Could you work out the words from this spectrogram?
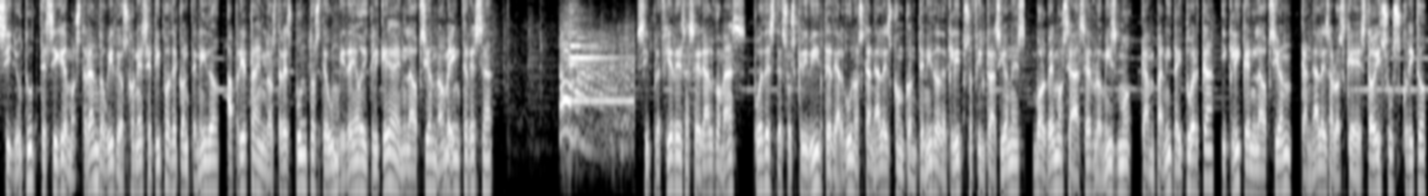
Si YouTube te sigue mostrando vídeos con ese tipo de contenido, aprieta en los tres puntos de un video y cliquea en la opción no me interesa, si prefieres hacer algo más, puedes desuscribirte de algunos canales con contenido de clips o filtraciones, volvemos a hacer lo mismo, campanita y tuerca, y clic en la opción, canales a los que estoy suscrito,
